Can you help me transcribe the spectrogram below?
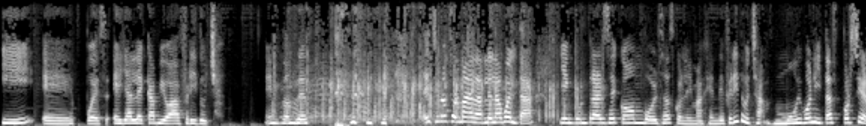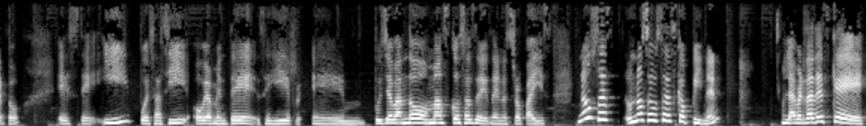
y eh, pues ella le cambió a Friducha. Entonces, es una forma de darle la vuelta y encontrarse con bolsas con la imagen de Friducha, muy bonitas, por cierto, este, y pues así, obviamente, seguir, eh, pues llevando más cosas de, de nuestro país. No sé, no sé ustedes qué opinen. La verdad es que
